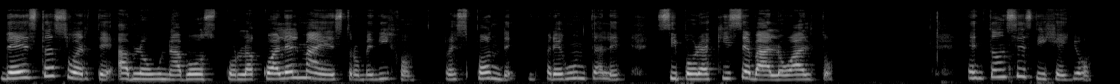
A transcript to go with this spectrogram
De esta suerte habló una voz, por la cual el maestro me dijo Responde y pregúntale si por aquí se va a lo alto. Entonces dije yo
